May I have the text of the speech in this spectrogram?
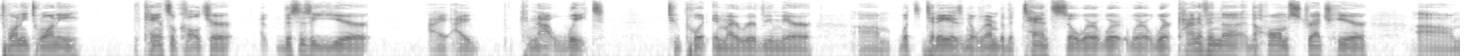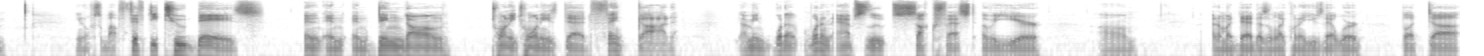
2020, the cancel culture. This is a year I, I cannot wait to put in my rearview mirror. Um, what's today is November the 10th, so we're we're we're we're kind of in the the home stretch here. Um, you know, it's about 52 days, and and and ding dong, 2020 is dead. Thank God. I mean, what a what an absolute suck fest of a year. Um, I know my dad doesn't like when I use that word, but uh,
